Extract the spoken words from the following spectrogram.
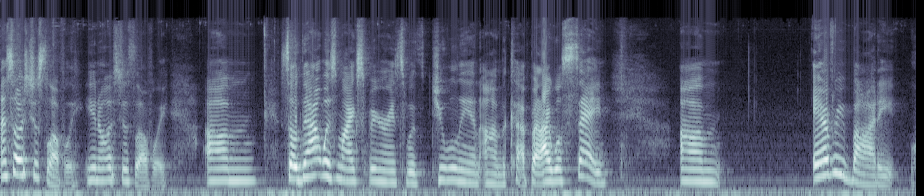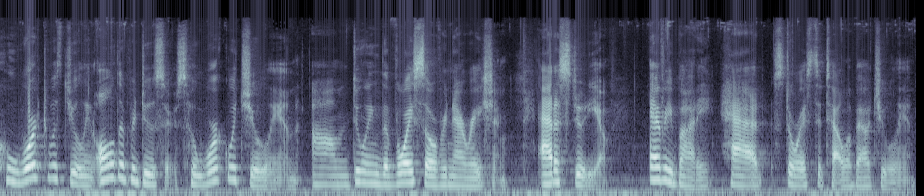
and so it's just lovely. You know, it's just lovely. Um, so that was my experience with Julian on the cut. But I will say, um, everybody who worked with Julian, all the producers who work with Julian um, doing the voiceover narration at a studio, everybody had stories to tell about Julian.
